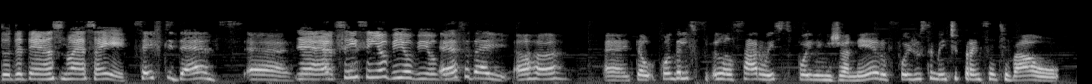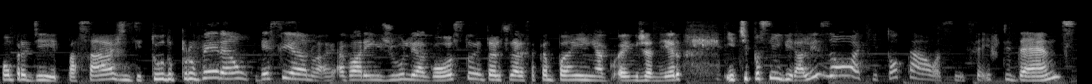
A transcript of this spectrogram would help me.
do The Dance, não é essa aí? Safety Dance. É, É, sim, sim, eu vi, eu vi, eu vi. Essa daí, aham. É, então, quando eles lançaram isso, foi em janeiro, foi justamente para incentivar a compra de passagens e tudo para o verão desse ano, agora em julho e agosto. Então, eles fizeram essa campanha em, em janeiro e, tipo assim, viralizou aqui total, assim, Safety Dance.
